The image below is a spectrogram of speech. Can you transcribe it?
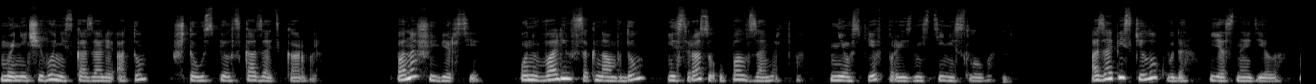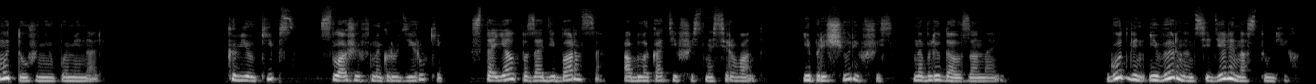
Мы ничего не сказали о том, что успел сказать Карвер. По нашей версии, он ввалился к нам в дом и сразу упал замертво, не успев произнести ни слова. О записке Локвуда, ясное дело, мы тоже не упоминали. Квилл Кипс, сложив на груди руки, стоял позади Барнса, облокотившись на сервант, и прищурившись, наблюдал за нами. Годвин и Вернон сидели на стульях.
